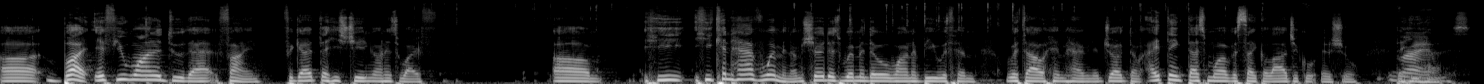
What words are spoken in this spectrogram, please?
Uh, but if you want to do that, fine. Forget that he's cheating on his wife. Um, he he can have women. I'm sure there's women that will want to be with him without him having to drug them. I think that's more of a psychological issue that Right. he has.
